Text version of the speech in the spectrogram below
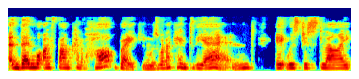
and then what I found kind of heartbreaking was when I came to the end, it was just like,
